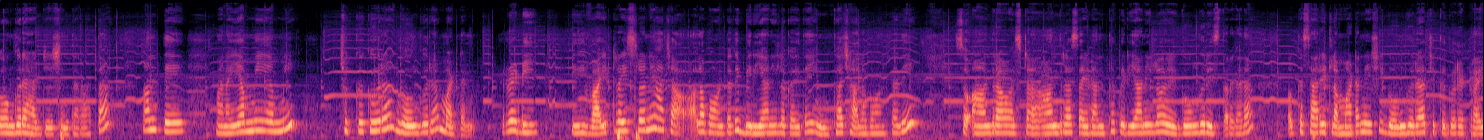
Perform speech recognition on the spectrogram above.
గోంగూర యాడ్ చేసిన తర్వాత అంతే. మన యమ్మీ యమ్మీ చుక్కకూర గోంగూర మటన్. రెడీ. ఇది వైట్ రైస్లోనే ఆ చాలా బాగుంటుంది. బిర్యానీలోకి అయితే ఇంకా చాలా బాగుంటుంది. సో ఆంధ్ర ఆంధ్ర సైడ్ అంతా బిర్యానీలో గోంగూర ఇస్తారు కదా. ఒక్కసారి ఇట్లా మటన్ వేసి గోంగూర చిక్కకూర ట్రై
